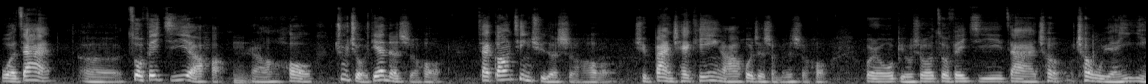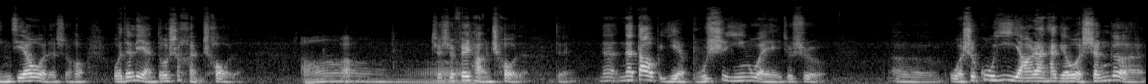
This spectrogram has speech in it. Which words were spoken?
我在呃坐飞机也好嗯，然后住酒店的时候，在刚进去的时候去办 check in 啊或者什么的时候，或者我比如说坐飞机在乘乘务员迎接我的时候，我的脸都是很臭的，哦，就是非常臭的。对，那那倒也不是因为就是。呃，我是故意要让他给我升个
